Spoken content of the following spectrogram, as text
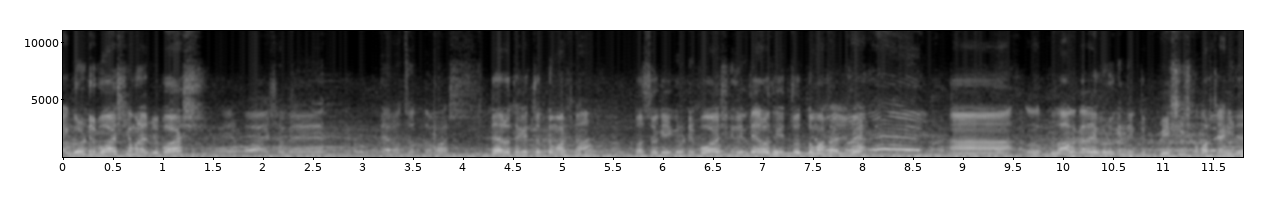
এই গরুটির বয়স কেমন আসবে? বয়স? এর বয়স হবে তেরো চোদ্দ মাস। তেরো থেকে চোদ্দ মাস না? দর্শক এই গরুটির বয়স কিন্তু তেরো থেকে চোদ্দ মাস আসবে। লাল কালারের গরু কিন্তু একটু বেশি সবার চাহিদা।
